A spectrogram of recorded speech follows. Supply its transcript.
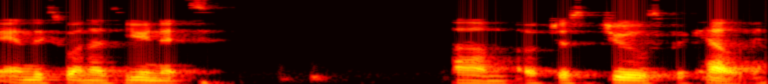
Okay, and this one has units um, of just joules per Kelvin.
